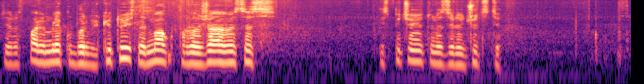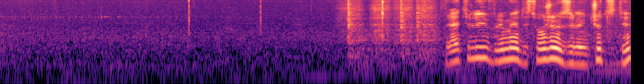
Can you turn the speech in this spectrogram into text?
ще разпалим леко барбекюто и след малко продължаваме с изпичането на зеленчуците. Приятели, време е да сложим зеленчуците.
